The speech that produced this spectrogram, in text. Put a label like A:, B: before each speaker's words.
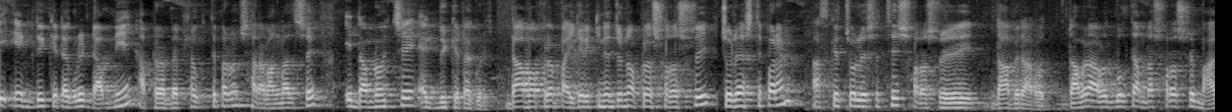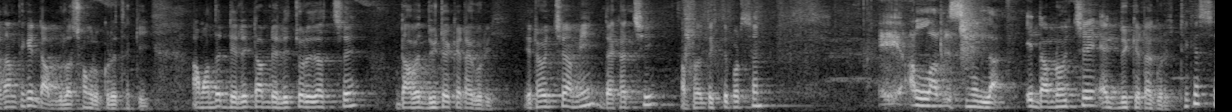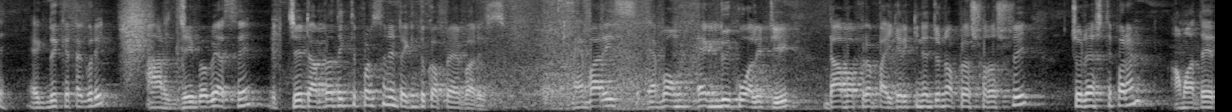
A: এই এক, দুই ক্যাটাগরির ডাব নিয়ে আপনারা ব্যবসা করতে পারবেন সারা বাংলাদেশে। এই ডাবটা হচ্ছে এক, দুই ক্যাটাগরি ডাব আপনারা পাইকারি কেনার জন্য আপনারা সরাসরি চলে আসতে পারেন। আজকে চলে এসেছে সরাসরি ডাবের আড়ত। ডাবের আড়ত বলতে আমরা সরাসরি বাগান থেকে ডাবগুলো সংগ্রহ করে থাকি। আমাদের ডেলি ডাব ডেলি চলে যাচ্ছে। ডাবের দুইটা ক্যাটাগরি এটা হচ্ছে আমি দেখাচ্ছি, আপনারা দেখতে পাচ্ছেন। আল্লাহ বিসমিল্লা এই ডাবটা হচ্ছে এক দুই ক্যাটাগরি, ঠিক আছে? এক দুই ক্যাটাগরি। আর যেভাবে আছে, যে ডাবটা দেখতে পাচ্ছেন এটা কিন্তু আপনার অ্যাভারেজ অ্যাভারেজ এবং এক দুই কোয়ালিটি ডাব আপনারা পাইকারি কেনার জন্য আপনারা সরাসরি চলে আসতে পারেন আমাদের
